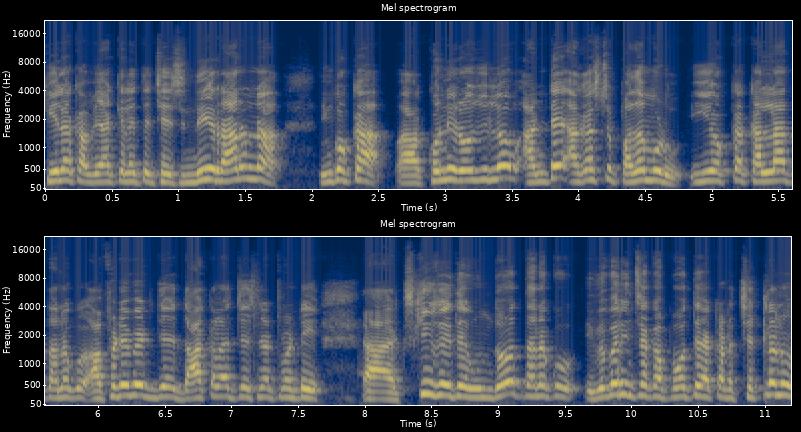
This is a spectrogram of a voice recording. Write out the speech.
కీలక వ్యాఖ్యలు అయితే చేసింది. రానున్న ఇంకొక కొన్ని రోజుల్లో అంటే ఆగస్టు పదమూడు ఈ యొక్క కల్లా తనకు అఫిడవిట్ దాఖలా చేసినటువంటి ఎక్స్క్యూజ్ అయితే ఉందో తనకు వివరించకపోతే అక్కడ చెట్లను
